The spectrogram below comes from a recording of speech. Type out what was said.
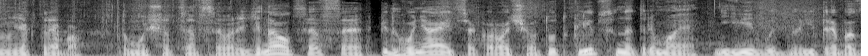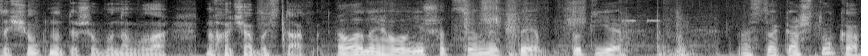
ну, як треба. Тому що це все оригінал, це все підгоняється. Коротше, тут кліпс не тримає, її видно, її треба защовкнути, щоб вона була ну хоча б ось так. От. Але найголовніше це не те. Тут є ось така штука.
